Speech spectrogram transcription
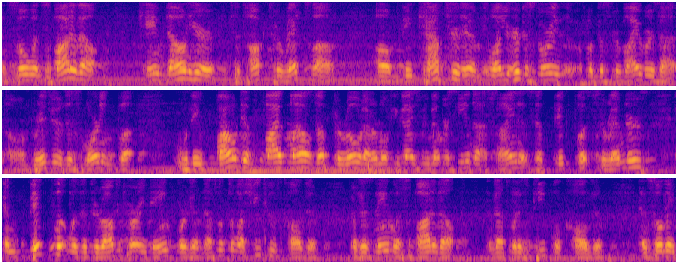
And so when Spotted Elk came down here to talk to Red Cloud, um, they captured him. Well, you heard the story from the survivors at um, Bridger this morning, but they found him five miles up the road. I don't know if you guys remember seeing that sign. It said Bigfoot surrenders. And Bigfoot was a derogatory name for him. That's what the Washitus called him. But his name was Spotted Elk. And that's what his people called him. And so they,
